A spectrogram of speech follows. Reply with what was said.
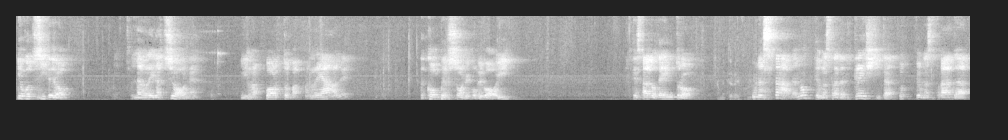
Io considero la relazione, il rapporto reale con persone come voi, che stanno dentro una strada, no? che è una strada di crescita, che è una strada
